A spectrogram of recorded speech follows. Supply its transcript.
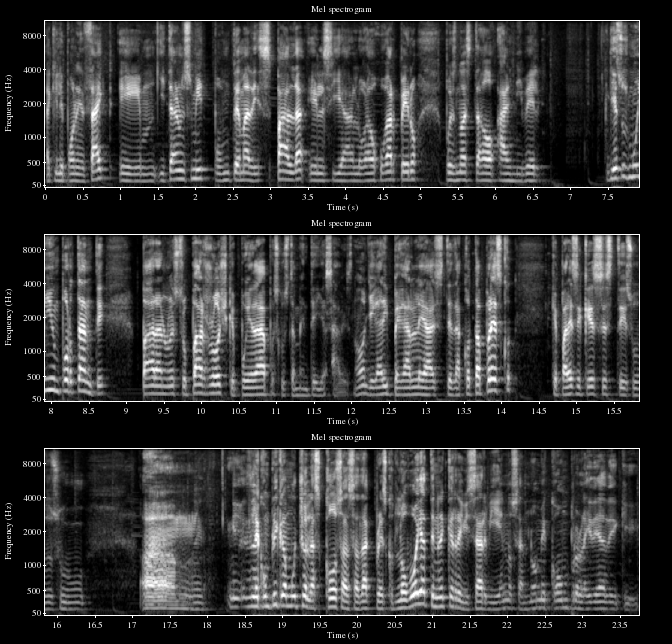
Aquí le ponen thigh. y Tyron Smith por un tema de espalda. Él sí ha logrado jugar, pero pues no ha estado al nivel. Y eso es muy importante para nuestro pass rush que pueda, pues justamente, ya sabes, ¿no? Llegar y pegarle a este Dakota Prescott, que parece que es este su... su le complica mucho las cosas a Dak Prescott. Lo voy a tener que revisar bien, o sea, no me compro la idea de que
